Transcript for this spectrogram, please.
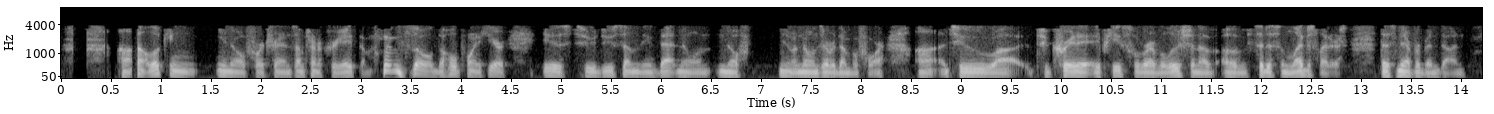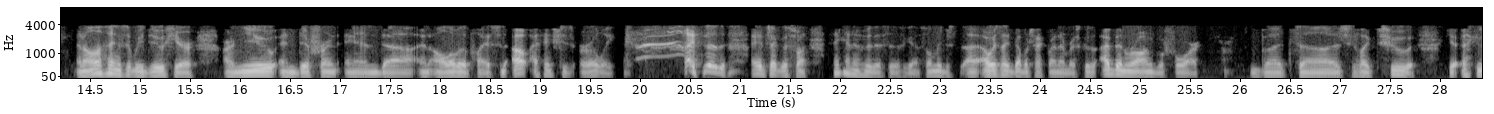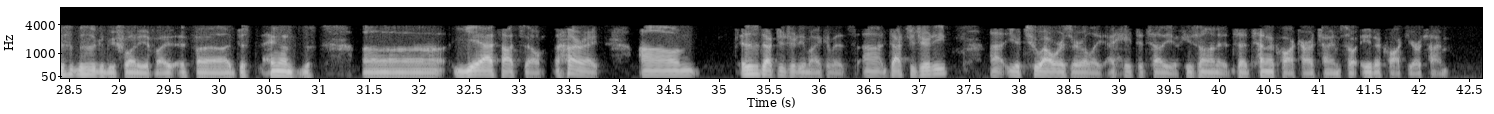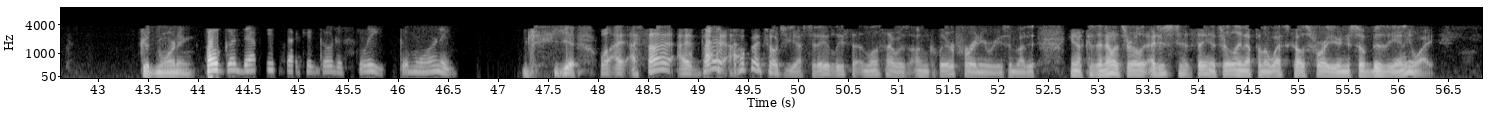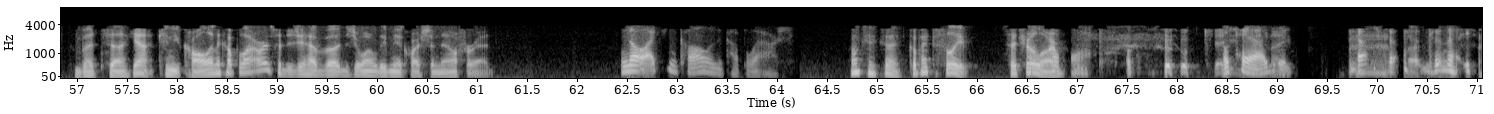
uh, I'm not looking, you know, for trends. I'm trying to create them. so the whole point here is to do something that no one, no you know no one's ever done before uh, to uh, to create a, a peaceful revolution of, of citizen legislators that's never been done and all the things that we do here are new and different and uh, and all over the place. And oh, I think she's early. I said I to check this phone. I think I know who this is again. So let me just. I always like double check my numbers because I've been wrong before. But uh, she's like two. Yeah, this, this is gonna be funny if I if uh, just hang on. Just uh, yeah, I thought so. All right. Um, this is Dr. Judy Mikovits. Uh, Dr. Judy, uh, you're two hours early. I hate to tell you. He's on at uh, 10 o'clock our time, so 8 o'clock your time. Good morning. Oh, good. That means I could go to sleep. Good morning. yeah. Well, I, I thought I, I, I hope I told you yesterday, at least unless I was unclear for any reason. But it, you know, because I know it's early. I just saying it's early enough on the West Coast for you, and you're so busy anyway. But uh, yeah, can you call in a couple hours, or did you have? Uh, did you want to leave me a question now for Ed? No, I can call in a couple hours. Okay, good. Go back to sleep. Set your alarm. okay, okay I did. Good night.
